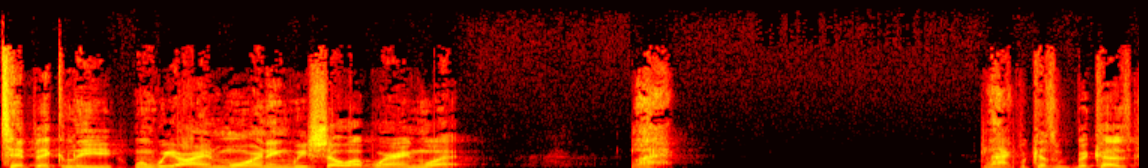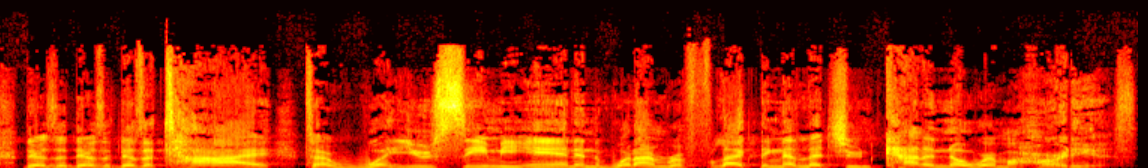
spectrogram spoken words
Typically, when we are in mourning, we show up wearing what? Black. Black, because, because there's, a, there's, a, there's a tie to what you see me in and what I'm reflecting that lets you kind of know where my heart is.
